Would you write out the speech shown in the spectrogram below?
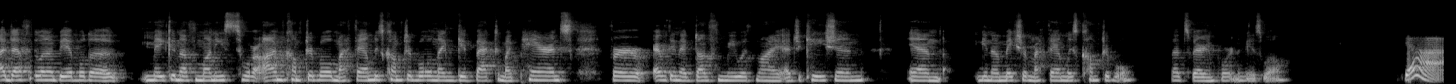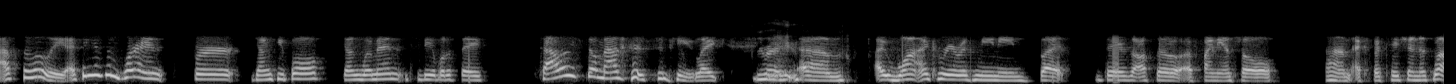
I definitely want to be able to make enough money to where I'm comfortable, my family's comfortable, and I can give back to my parents for everything they've done for me with my education, and you know make sure my family's comfortable. That's very important to me as well. Yeah, absolutely. I think it's important for young people, young women, to be able to say, salary still matters to me. Like, right. Um, I want a career with meaning, but there's also a financial um, expectation as well.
